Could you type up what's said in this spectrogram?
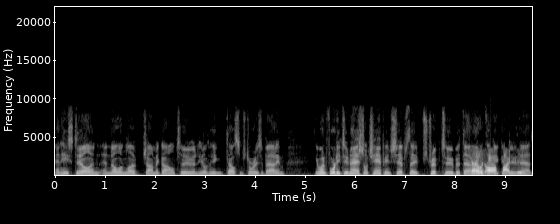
And he still and, and Nolan loved John McDonnell too, and he'll he can tell some stories about him. He won 42 national championships. They stripped two, but that, That I was don't think off you can do two. that.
